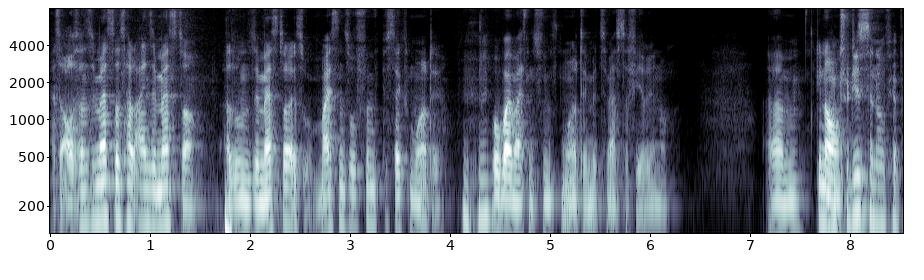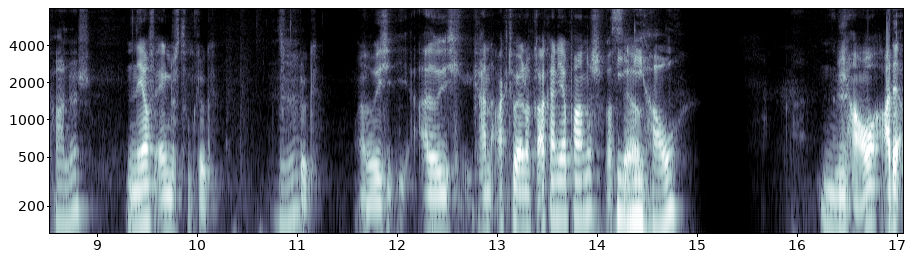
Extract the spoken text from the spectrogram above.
Also Auslandssemester ist halt ein Semester. Also ein Semester ist meistens so fünf bis sechs Monate. Mhm. Wobei meistens fünf Monate mit Semesterferien noch. Ähm, genau. Und studierst du denn auf Japanisch? Nee, auf Englisch zum Glück. Zum Ja. Glück. Also ich, also ich kann aktuell noch gar kein Japanisch. Was Ni, Ni hao. Nihao, Ade,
